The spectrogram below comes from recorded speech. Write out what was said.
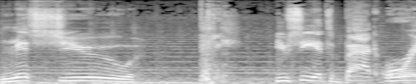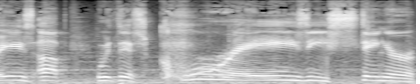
missed you, you see its back raise up with this crazy stinger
